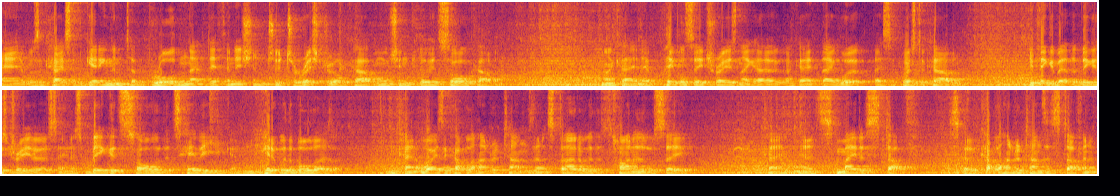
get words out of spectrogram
And it was a case of getting them to broaden that definition to terrestrial carbon, which includes soil carbon. Okay, now people see trees and they go, okay, they work, they sequester carbon. You think about the biggest tree you've ever seen. It's big, it's solid, it's heavy, you can hit it with a bulldozer. Okay, and it weighs a couple of hundred tons and it started with a tiny little seed. Okay, and it's made of stuff. It's got a couple of hundred tons of stuff in it.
